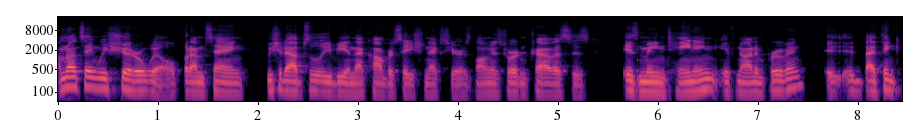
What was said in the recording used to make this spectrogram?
I'm not saying we should or will, but I'm saying we should absolutely be in that conversation next year as long as Jordan Travis is is maintaining, if not improving. It, it- I think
